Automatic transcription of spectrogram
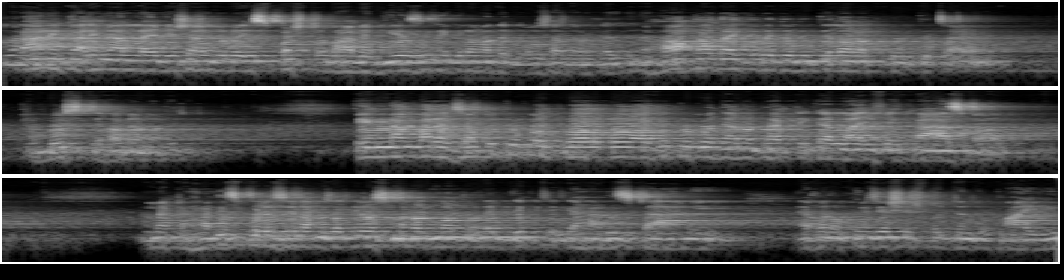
কোরআনে কারিমে আল্লাহ এই বিষয়গুলো স্পষ্টভাবে দিয়েছেন, এগুলো আমাদের বোঝা দরকার। হক করে যদি তেলাবাদ করতে চায়, বুঝতে হবে আমাদের। তিন নম্বরে, যতটুকু পড়ব, অতটুকু যেন প্র্যাকটিক্যাল লাইফে কাজ হয়। আমি একটা হাদিস পড়েছিলাম, যদিও সনদ মন্ডলের দিক থেকে হাদিসটা আমি এখনও খুঁজে শেষ পর্যন্ত পাইনি।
